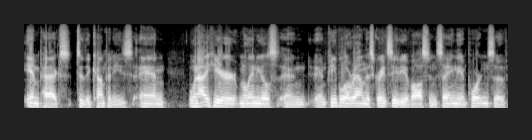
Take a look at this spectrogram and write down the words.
impacts to the companies. And when I hear millennials and, and people around this great city of Austin saying the importance of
